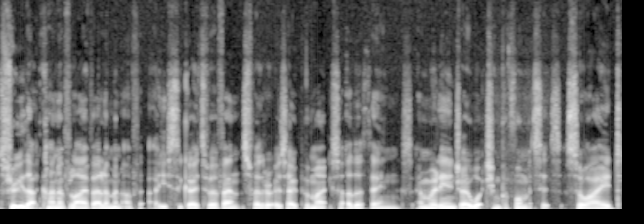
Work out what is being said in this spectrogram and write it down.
through that kind of live element of it. I used to go to events, whether it was open mics or other things, and really enjoy watching performances. So I'd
